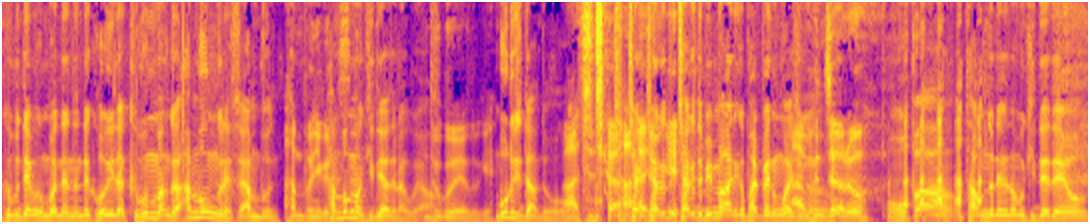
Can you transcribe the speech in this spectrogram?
그분 때문에 음반 냈는데 거의 다 그분만 그한분 그랬어요 한 분. 한 분이 한 그랬어요. 분만 기대하더라고요. 누구예요, 그게? 모르지 나도. 아, 진짜? 자, 자기, 자기도, 여기- 자기도 민망하니까 발 빼는 거야 아, 지금. 문자로? 어, 오빠 다음 노래 너무 기대돼요.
